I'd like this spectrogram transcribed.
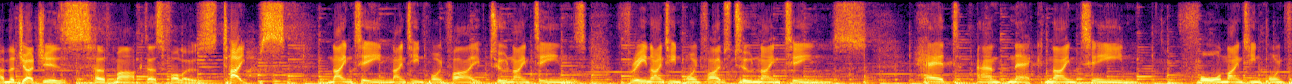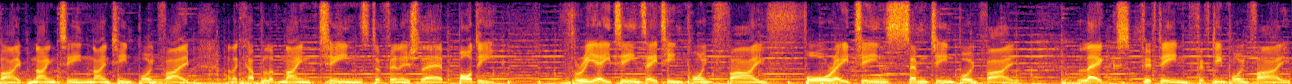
And the judges have marked as follows types 19, 19.5, two 19s, three 19.5s, two 19s. Head and neck 19, four 19.5, 19, 19.5, and a couple of 19s to finish there. Body three 18s, 18.5, four 18s, 17.5. Legs 15, 15.5,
